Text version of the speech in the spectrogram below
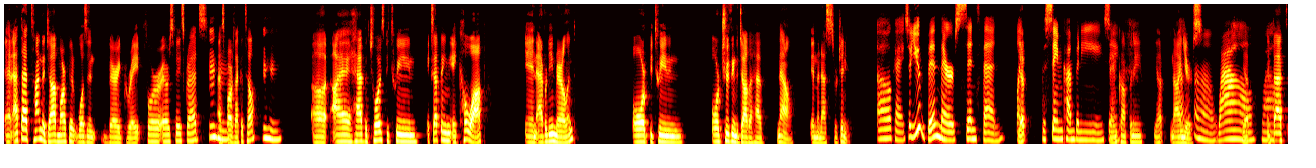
And at that time, the job market wasn't very great for aerospace grads, as Mhm. far as I could tell. hmm Uh, I had the choice between accepting a co op in Aberdeen, Maryland, or between or choosing the job I have now in Manassas, Virginia. Oh, okay. So you've been there since then, like yep, the same company, same same, company. Yep, nine years. Oh, wow, wow. In fact,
